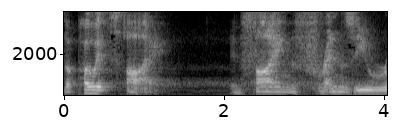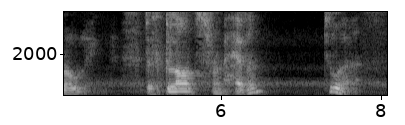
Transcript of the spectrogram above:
The poet's eye, in fine frenzy rolling, Doth glance from heaven to earth,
